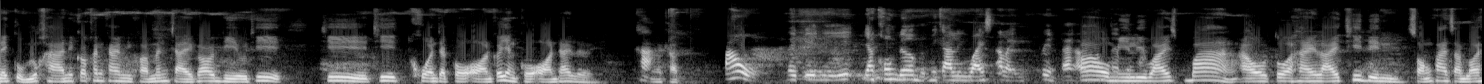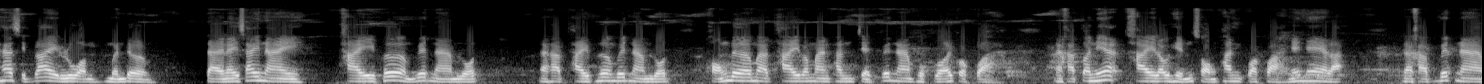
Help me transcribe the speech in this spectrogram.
ในกลุ่มลูกค้านี่ก็ค่อนข้างมีความมั่นใจก็ดีลที่ ที่ที่ควรจะ go on ก็ยัง go on ได้เลยค่ะ นะครับ เป้าในปีนี้ยังคงเดิมหรือมีการรีไวซ์อะไรเปลี่ยนแปลงอะไรเป้าพิ่ติมีรีไวซ์บ้าง เอาตัวไฮไลท์ที่ดิน 2,350 ไร่รวมเหมือนเดิม แต่ในไส้ในไทยเพิ่มเวียดนามลดนะครับ ไทยเพิ่มเวียดนามลด ของเดิมอะไทยประมาณ 1,700 เวียดนาม 600 กว่ากว่าๆนะครับ ตอนเนี้ยไทยเราเห็น 2,000 กว่ากว่าๆแน่ๆละนะครับ เวียดนาม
